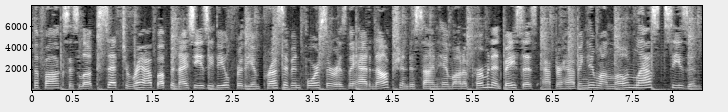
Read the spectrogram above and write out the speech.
The Foxes looked set to wrap up a nice easy deal for the impressive enforcer as they had an option to sign him on a permanent basis after having him on loan last season.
